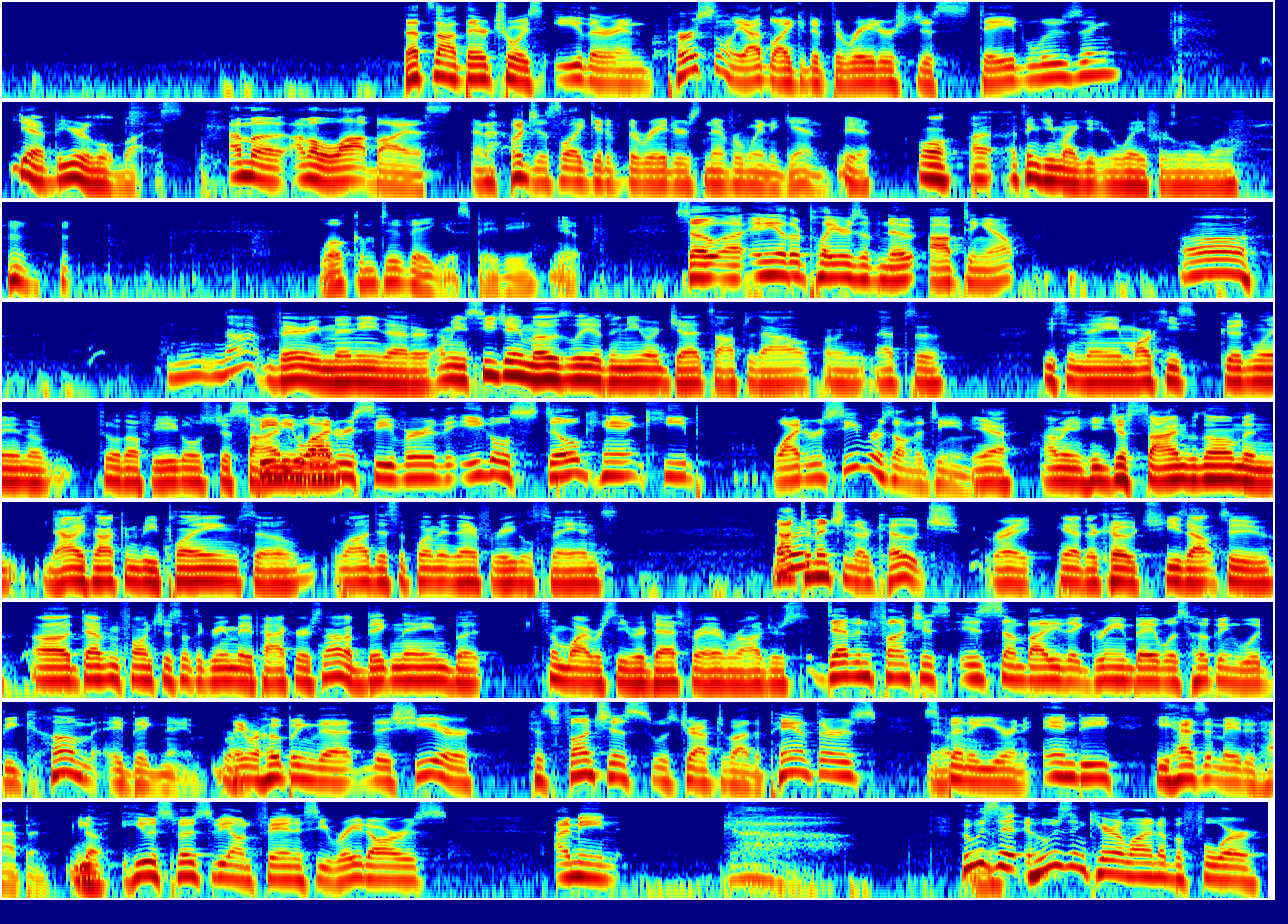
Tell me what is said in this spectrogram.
That's not their choice either. And personally, I'd like it if the Raiders just stayed losing. Yeah, but you're a little biased. I'm a I'm a lot biased, and I would just like it if the Raiders never win again. Yeah. Well, I, I think you might get your way for a little while. Welcome to Vegas, baby. Yep. So, uh, any other players of note opting out? Uh, not very many that are. I mean, C.J. Mosley of the New York Jets opted out. I mean, that's a decent name. Marquise Goodwin of Philadelphia Eagles just signed Speedy wide them. receiver. The Eagles still can't keep wide receivers on the team. Yeah, I mean, he just signed with them, and now he's not going to be playing. So a lot of disappointment there for Eagles fans. Not Other- to mention their coach. Right. Yeah, their coach, he's out too. Uh, Devin Funchess of the Green Bay Packers, not a big name, but some wide receiver depth for Aaron Rodgers. Devin Funchess is somebody that Green Bay was hoping would become a big name. They were hoping that this year, because Funchess was drafted by the Panthers, spent a year in Indy, he hasn't made it happen. He, No. he was supposed to be on fantasy radars. I mean, who was in who was in Carolina before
